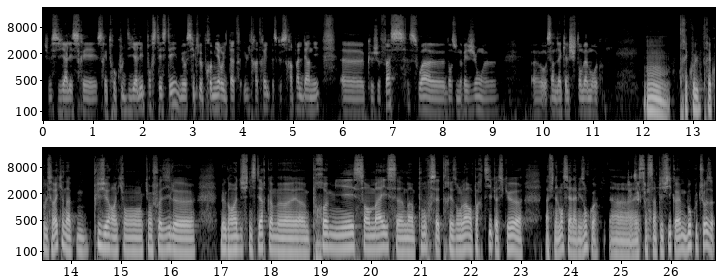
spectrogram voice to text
Je me suis dit allez, ce serait serait trop cool d'y aller pour se tester, mais aussi que le premier ultra, ultra trail, parce que ce sera pas le dernier que je fasse, soit dans une région au sein de laquelle je suis tombé amoureux. Quoi. Hmm, très cool, très cool. C'est vrai qu'il y en a plusieurs hein, qui, ont, qui ont choisi le, le Grand Raid du Finistère comme euh, premier 100 miles euh, ben, pour cette raison-là en partie parce que bah, finalement c'est à la maison quoi. Euh, et ça simplifie quand même beaucoup de choses,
